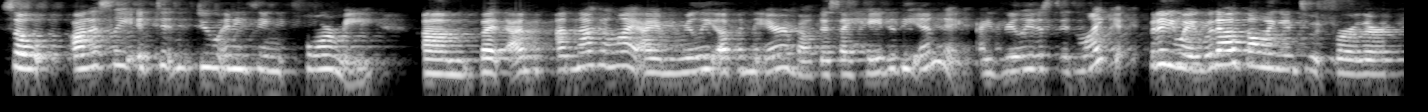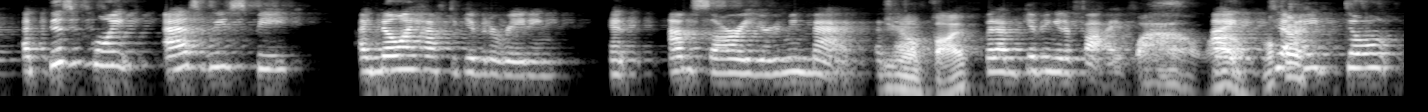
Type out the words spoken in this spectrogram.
So honestly, it didn't do anything for me. Um, but I'm I'm not gonna lie, I am really up in the air about this. I hated the ending. I really just didn't like it. But anyway, without going into it further, at this point, as we speak, I know I have to give it a rating, and I'm sorry, you're gonna be mad. as you hell, know five. but I'm giving it a five. Wow! Wow! I, okay. I don't.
